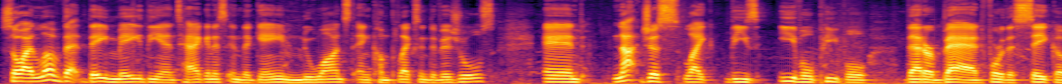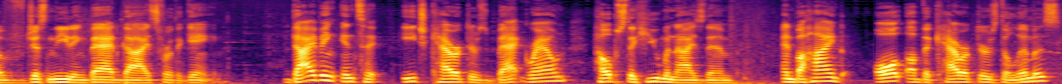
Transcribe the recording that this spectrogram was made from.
So I love that they made the antagonists in the game nuanced and complex individuals and not just like these evil people that are bad for the sake of just needing bad guys for the game. Diving into each character's background helps to humanize them and behind all of the characters' dilemmas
